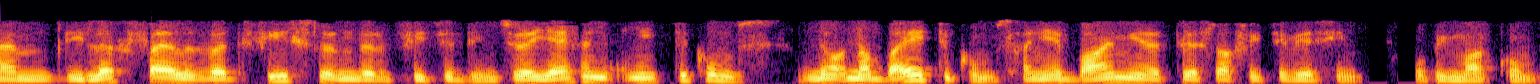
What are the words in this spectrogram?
um, die lugvuil wat viersilinder fietsse doen. So jy gaan in die toekoms na nabye toekoms gaan jy baie meer twee slag fietsse weer sien op die mark kom.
